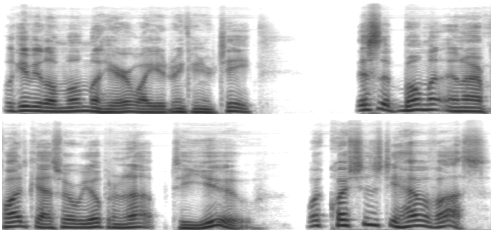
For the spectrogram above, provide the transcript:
we'll give you a little moment here while you're drinking your tea. This is a moment in our podcast where we open it up to you. What questions do you have of us?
